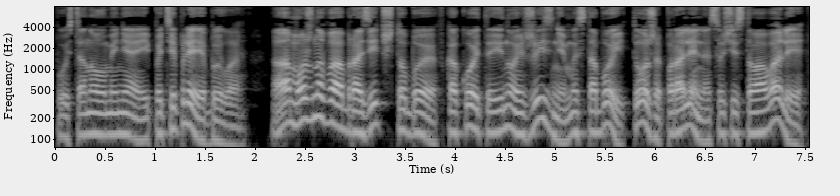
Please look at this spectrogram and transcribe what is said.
пусть оно у меня и потеплее было. А можно вообразить, чтобы в какой-то иной жизни мы с тобой тоже параллельно существовали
